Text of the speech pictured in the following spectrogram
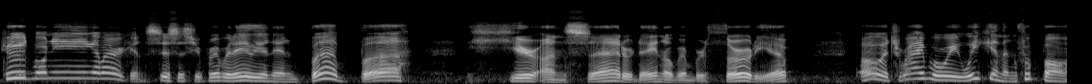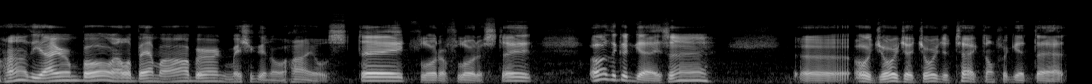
Good morning, Americans. This is your private alien and Bubba here on Saturday, November 30th. Oh, it's rivalry weekend in football, huh? The Iron Bowl, Alabama, Auburn, Michigan, Ohio State, Florida, Florida State. Oh, the good guys, huh? Uh, oh, Georgia, Georgia Tech. Don't forget that.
